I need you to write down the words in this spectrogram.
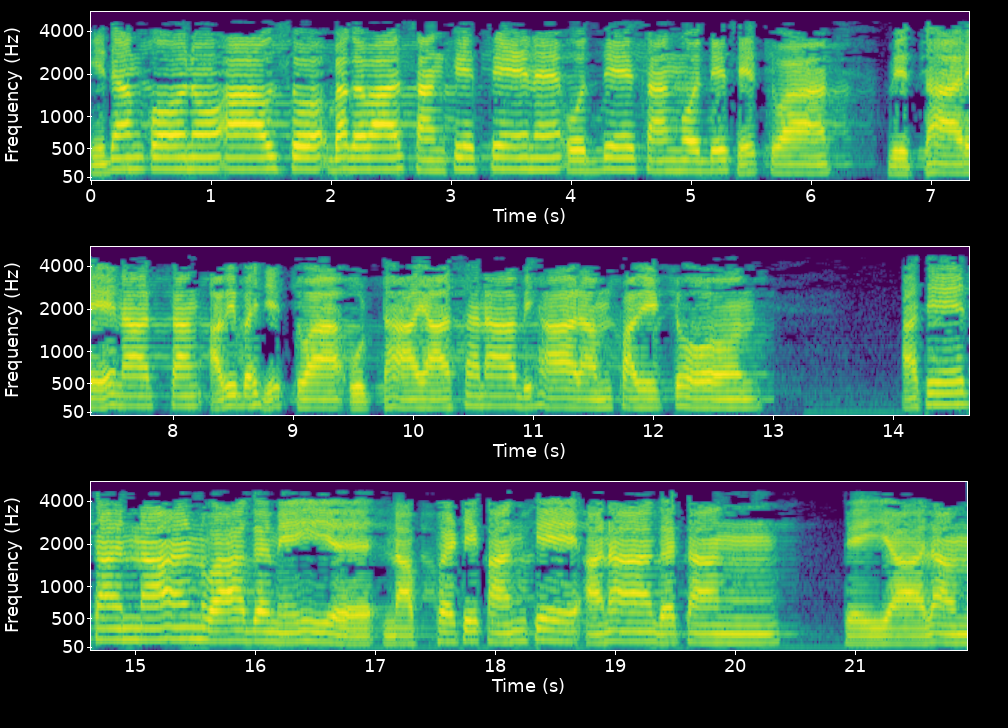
ඉදං කෝනෝ ආවුසෝ භගවා සංකේතේන උද්දේශං උද්දේශෙත්වා විත්තාරේ නාත්තං අවිභජිත්වා උට්ඨායාසනා විහාරම් පවිට්ඨෝ අතේතන්නාන් වාගමෙය්‍ය නප්පටි කංකේ අනාගතං තේයාලම්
